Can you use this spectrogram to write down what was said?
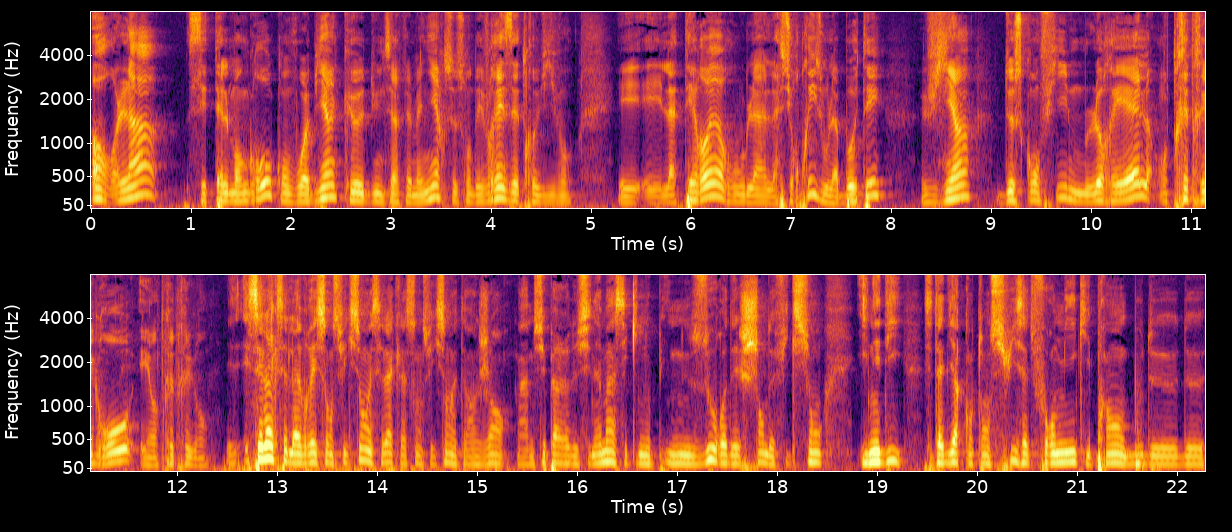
Or là, c'est tellement gros qu'on voit bien que d'une certaine manière, ce sont des vrais êtres vivants. Et, la terreur ou la surprise ou la beauté vient de ce qu'on filme le réel en très très gros et en très très grand. Et c'est là que c'est de la vraie science-fiction, et c'est là que la science-fiction est un genre même supérieur du cinéma, c'est qu'il nous, ouvre des champs de fiction inédits. C'est-à-dire quand on suit cette fourmi qui prend au bout de,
